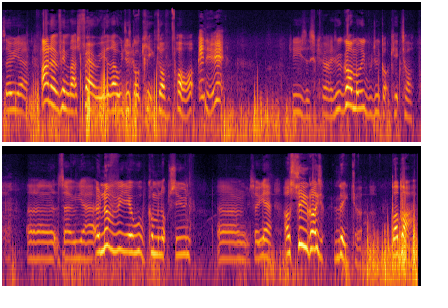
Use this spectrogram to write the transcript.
so yeah, I don't think that's fair either that we just got kicked off a park. in it. Jesus Christ, I can't believe we just got kicked off. Uh, so yeah, another video will be coming up soon. Um, so yeah, I'll see you guys later. Bye bye.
